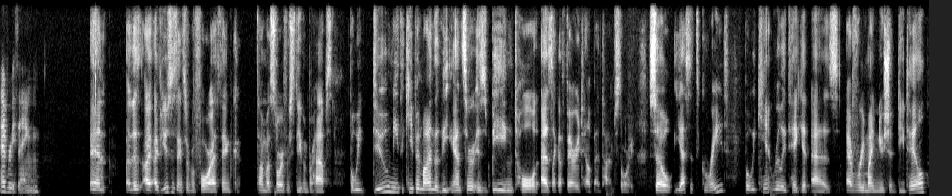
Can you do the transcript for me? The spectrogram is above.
everything. And this, I, I've used this answer before, I think, talking about story for Steven perhaps, but we do need to keep in mind that the answer is being told as like a fairy tale bedtime story. So, yes, it's great, but we can't really take it as every minutia detail.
